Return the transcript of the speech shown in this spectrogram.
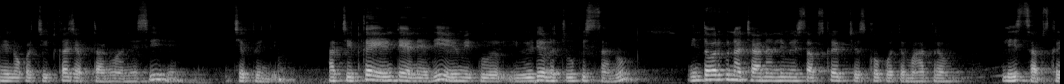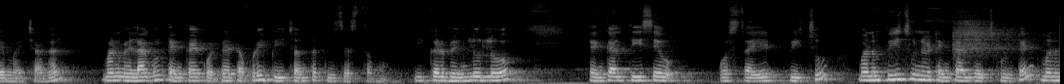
నేను ఒక చిట్కా చెప్తాను అనేసి చెప్పింది. ఆ చిట్కా ఏంటి అనేది మీకు ఈ వీడియోలో చూపిస్తాను. ఇంతవరకు నా ఛానల్ని మీరు సబ్స్క్రైబ్ చేసుకోకపోతే మాత్రం ప్లీజ్ సబ్స్క్రైబ్ మై ఛానల్. మనం ఎలాగో టెంకాయ కొట్టేటప్పుడు ఈ పీచు అంతా తీసేస్తాము. ఇక్కడ బెంగళూరులో టెంకాయలు తీసే వస్తాయి పీచు మనం పీచు ఉన్న టెంకాయలు తెచ్చుకుంటే మనం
